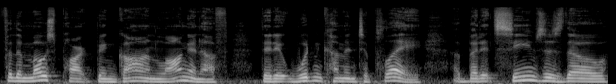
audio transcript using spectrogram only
for the most part, been gone long enough that it wouldn't come into play. Uh, but it seems as though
